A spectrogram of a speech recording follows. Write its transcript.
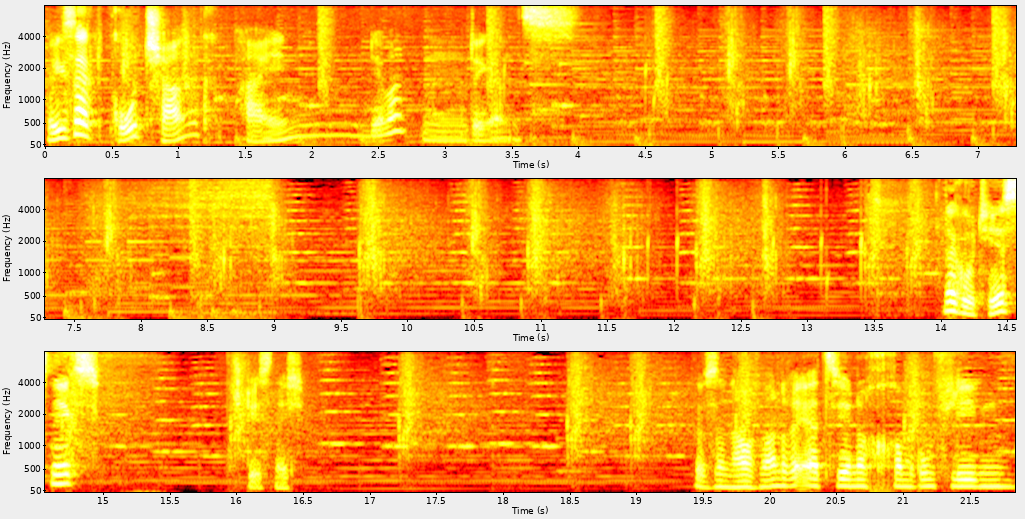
Wie gesagt, pro Chunk ein Diamanten-Dingens. Na gut, hier ist nichts. Verstehe es nicht. Da sind ein Haufen andere Erze hier noch rumfliegen.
